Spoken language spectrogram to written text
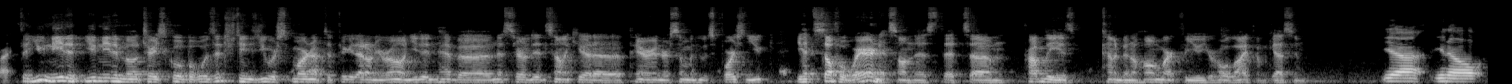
Right. So you needed you needed military school, but what was interesting is you were smart enough to figure that on your own. You didn't have a necessarily didn't sound like you had a parent or someone who was forcing you. You had self awareness on this that um, probably has kind of been a hallmark for you your whole life. I'm guessing. Yeah, you know,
